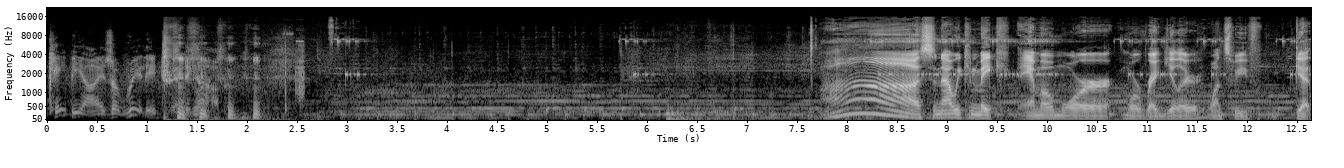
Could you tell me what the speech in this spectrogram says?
KPIs are really trending up. Ah, so now we can make ammo more more regular once we get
